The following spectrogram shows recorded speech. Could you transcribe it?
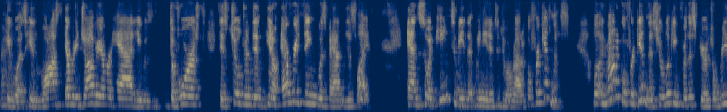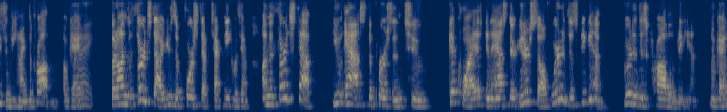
Right. He was, he had lost every job he ever had. He was divorced. His children did, you know, everything was bad in his life. And so it came to me that we needed to do a radical forgiveness. Well, in radical forgiveness, you're looking for the spiritual reason behind the problem, okay? Right. But on the third step, I use a four step technique with him. On the third step, you ask the person to get quiet and ask their inner self, where did this begin? Where did this problem begin? Okay.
